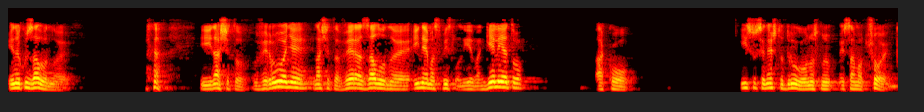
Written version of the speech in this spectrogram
Инаку залудно е. И нашето верување, нашата вера залудно е и нема смисла ни Евангелието, ако Исус е нешто друго, односно е само човек.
